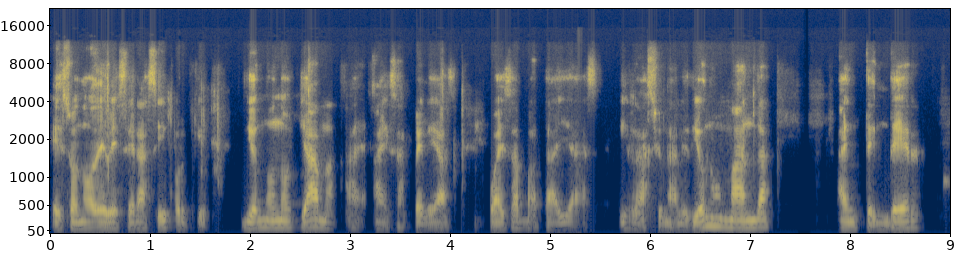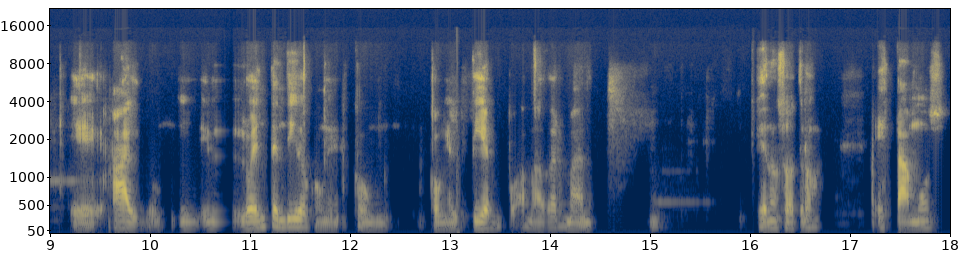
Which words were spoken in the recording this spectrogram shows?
Eso no debe ser así porque Dios no nos llama a, esas peleas o a esas batallas irracionales. Dios nos manda a entender eh, algo. Y, lo he entendido con, con, el tiempo, amado hermano, que nosotros estamos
